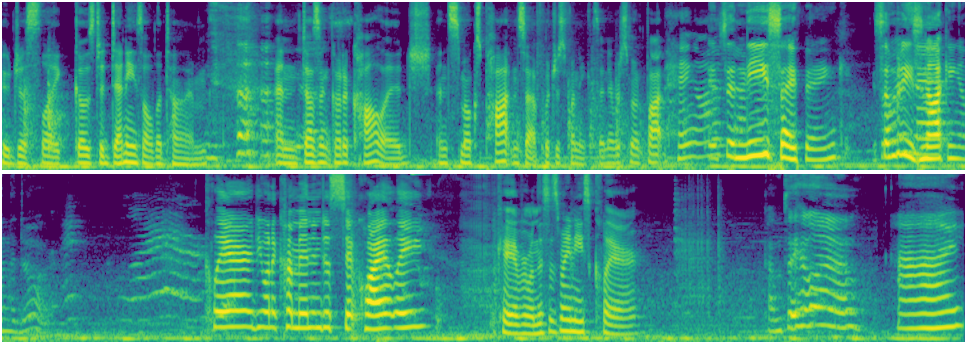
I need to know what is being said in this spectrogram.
who just like goes to Denny's all the time and yes. doesn't go to college and smokes pot and stuff." Which is funny because I never smoked pot. Hang on. It's a, a niece, I think. Somebody's knocking on the door. Claire, do you want to come in and just sit quietly? Okay, everyone. This is my niece Claire. Come say hello. Hi.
